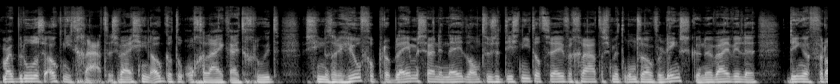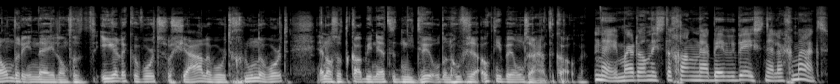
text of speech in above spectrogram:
Maar ik bedoel, dat is ook niet gratis. Wij zien ook dat de ongelijkheid groeit. We zien dat er heel veel problemen zijn in Nederland. Dus het is niet dat ze even gratis met ons over links kunnen. Wij willen dingen veranderen in Nederland. Dat het eerlijker wordt, socialer wordt, groener wordt. En als het kabinet het niet wil, dan hoeven ze ook niet bij ons aan te komen. Nee, maar dan is de gang naar BBB sneller gemaakt.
